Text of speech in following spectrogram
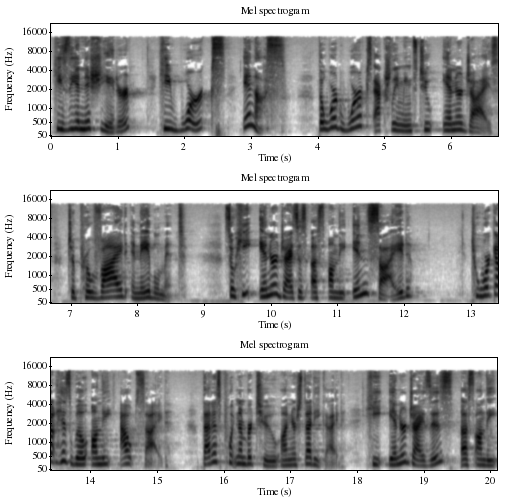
He's the initiator, He works in us. The word works actually means to energize, to provide enablement. So He energizes us on the inside to work out his will on the outside. That is point number two on your study guide. He energizes us on the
